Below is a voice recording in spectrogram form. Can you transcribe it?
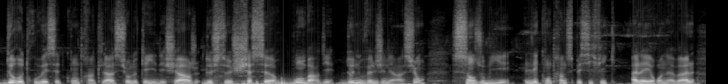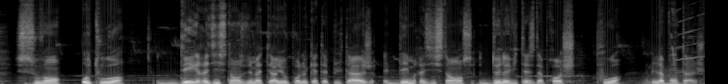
de retrouver cette contrainte-là sur le cahier des charges de ce chasseur bombardier de nouvelle génération, sans oublier les contraintes spécifiques à l'aéronaval, souvent autour des résistances du matériau pour le catapultage, des résistances de la vitesse d'approche pour l'appontage.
